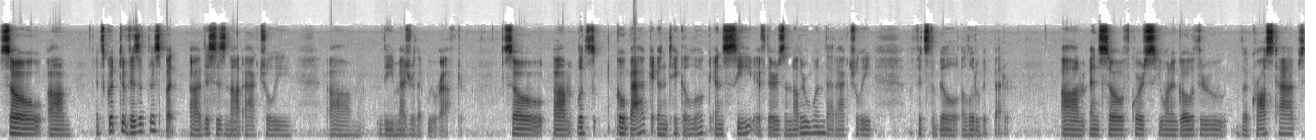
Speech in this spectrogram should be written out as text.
So um, it's good to visit this, but uh, this is not actually um, the measure that we were after. So um, let's go back and take a look and see if there's another one that actually fits the bill a little bit better. Um, and so, of course, you want to go through the crosstabs.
